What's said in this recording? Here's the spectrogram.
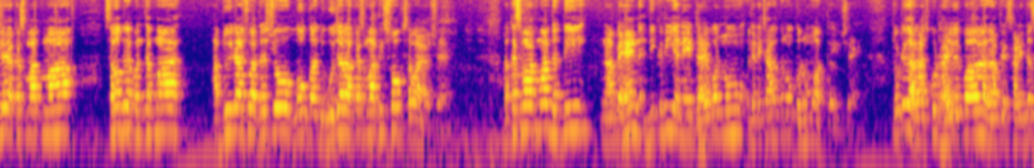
છે. અકસ્માતમાં સમગ્ર પંથકમાં આપ જોઈ રહ્યા છો આ દ્રશ્યો. ગોજારા અકસ્માતથી શોક છવાયો છે. અકસ્માતમાં દર્દીના બહેન, દીકરી અને ડ્રાઈવરનું, એટલે કે ચાલકનું ઘરનું મોત થયું છે. ચોટીલા રાજકોટ હાઈવે પર રાત્રે સાડી દસ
